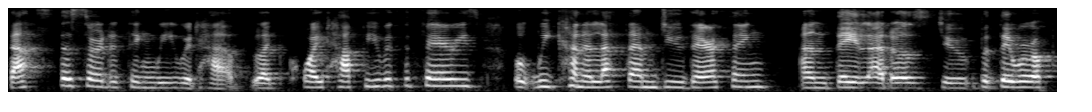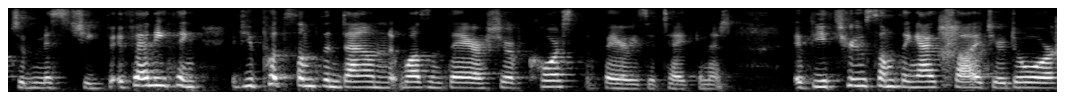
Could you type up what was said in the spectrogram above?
that's the sort of thing we would have. Like quite happy with the fairies, but we kind of let them do their thing and they let us do. But they were up to mischief. If anything, if you put something down and it wasn't there, sure, of course the fairies had taken it. If you threw something outside your door,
